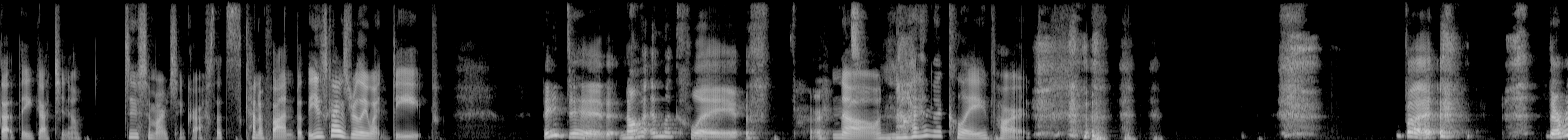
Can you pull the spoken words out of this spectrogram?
that they got to know do some arts and crafts. That's kind of fun. But these guys really went deep. They did, not in the clay part. No, not in the clay part. but there were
